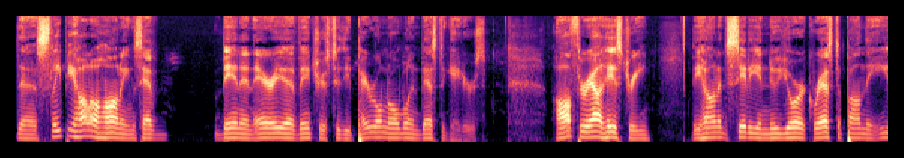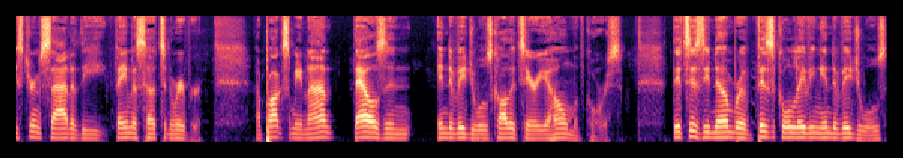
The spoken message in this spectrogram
the Sleepy Hollow hauntings have been an area of interest to the paranormal investigators. All throughout history, the haunted city in New York rests upon the eastern side of the famous Hudson River. Approximately 9,000 individuals call its area home, of course. This is the number of physical living individuals.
